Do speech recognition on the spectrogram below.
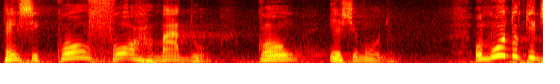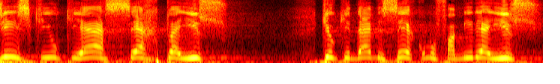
têm se conformado com este mundo. O mundo que diz que o que é certo é isso, que o que deve ser como família é isso,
